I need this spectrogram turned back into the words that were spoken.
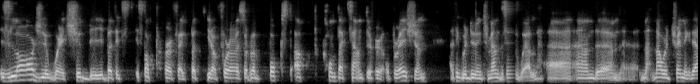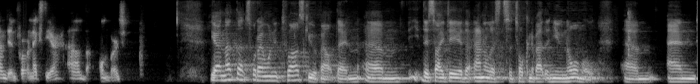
is largely where it should be, but it's it's not perfect. But you know, for a sort of a boxed up contact center operation, I think we're doing tremendously well, uh, and um, now we're trimming the engine for next year and onwards. Yeah, and that, that's what I wanted to ask you about then. Um, this idea that analysts are talking about the new normal, um, and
